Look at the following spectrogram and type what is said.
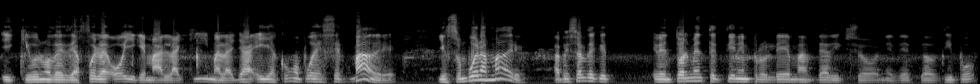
y que uno desde afuera, oye, que mala aquí, mala allá, ella, ¿cómo puede ser madre? Y son buenas madres, a pesar de que eventualmente tienen problemas de adicciones de todo tipo,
